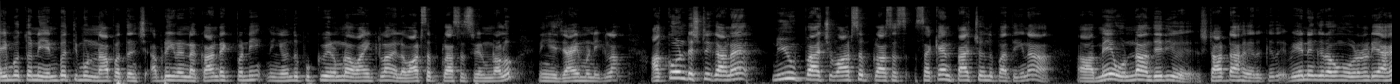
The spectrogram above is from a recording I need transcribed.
ஐம்பத்தொன்று எண்பத்தி மூணு நாற்பத்தஞ்சு அப்படிங்கிற என்ன காண்டாக்ட் பண்ணி நீங்கள் வந்து புக் வேணும்னா வாங்கிக்கலாம் இல்லை வாட்ஸ்அப் கிளாஸஸ் வேணும்னாலும் நீங்கள் ஜாயின் பண்ணிக்கலாம். அக்கௌண்ட் டெஸ்ட்டுக்கான new batch WhatsApp classes second batch வந்து பார்த்தீங்கன்னா மே ஒன்றாம் தேதி ஸ்டார்ட் ஆக இருக்குது. வேணுங்கிறவங்க உடனடியாக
